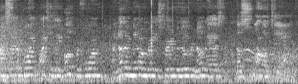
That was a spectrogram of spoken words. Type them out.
by center point, watches they both perform another minimum radius turn maneuver known as the swallowtail.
